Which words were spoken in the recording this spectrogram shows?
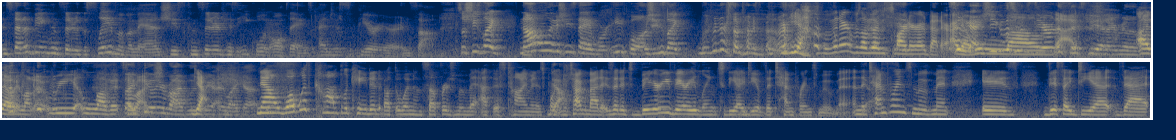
Instead of being considered the slave of a man, she's considered his equal in all things and his superior in some. So she's like, not only is she saying we're equal, she's like, women are sometimes better. yeah, women are sometimes smarter and better. I know. we she goes from zero that. to sixty, and I really. Love I know, it. we love it. We love it So, so, I much. feel your vibe, Lucy. Yeah. I like it. Now, what was complicated about the women's suffrage movement at this time, and it's important Yeah. to talk about it, is that it's very, very linked to the idea of the temperance movement. And the Yes. temperance movement is this idea that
